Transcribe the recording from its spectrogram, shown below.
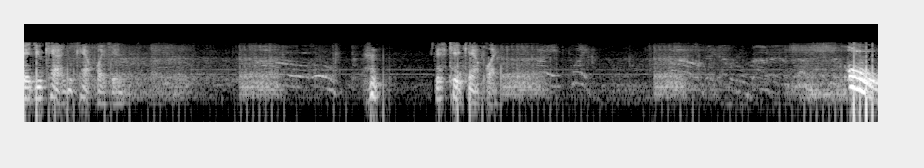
Kid, you can't, you can't play, kid. this kid can't play. Oh!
